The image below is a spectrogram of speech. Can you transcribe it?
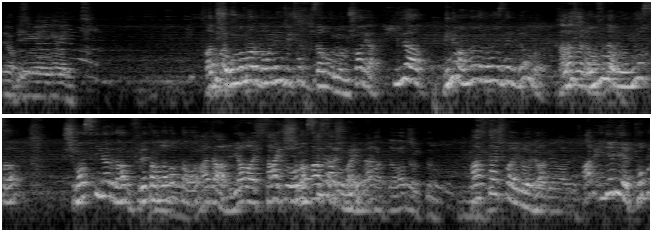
bu. Yok bizim yayın yine gitti. Tadiç 10 numarada oynayınca çok güzel oynuyormuş var ya. İlla benim anlamadığımız ne biliyor musun? Tadiç 10 oynaması numara oynuyorsa Şimanski nerede abi? Fred Amrabat da var. Hadi abi yavaş sakin ona Şurası paslaşmayın nerede lan. Baklava dörtlü. Paslaşmayın oyna. Abi ileriye topu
